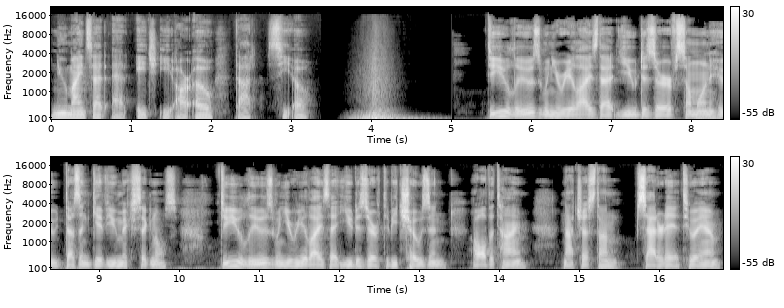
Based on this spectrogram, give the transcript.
new mindset at H E R O dot C O. Do you lose when you realize that you deserve someone who doesn't give you mixed signals? Do you lose when you realize that you deserve to be chosen all the time, not just on Saturday at 2 a.m.?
